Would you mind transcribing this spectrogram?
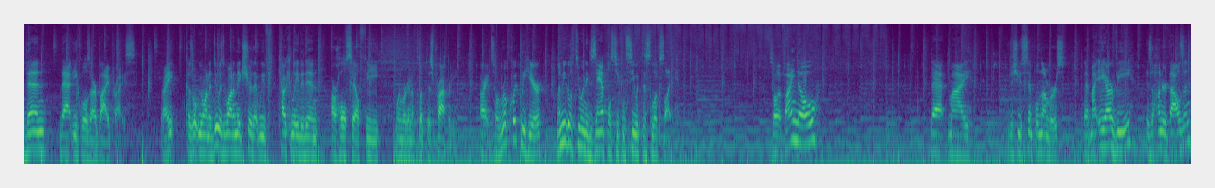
Then that equals our buy price, right? Because what we want to do is we want to make sure that we've calculated in our wholesale fee when we're going to flip this property. All right, so real quickly here, let me go through an example so you can see what this looks like. So if I know that my, just use simple numbers, that my ARV is 100,000,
